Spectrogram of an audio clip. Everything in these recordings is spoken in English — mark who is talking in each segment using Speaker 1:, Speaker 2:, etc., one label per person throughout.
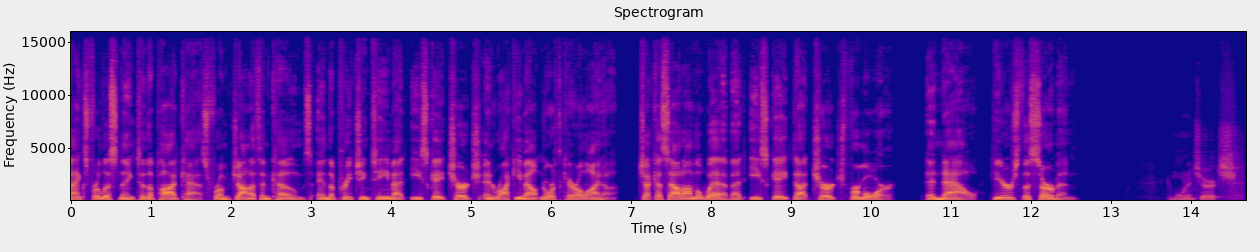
Speaker 1: Thanks for listening to the podcast from Jonathan Combs and the preaching team at Eastgate Church in Rocky Mount, North Carolina. Check us out on the web at eastgate.church for more. And now, here's the sermon.
Speaker 2: Good morning, church.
